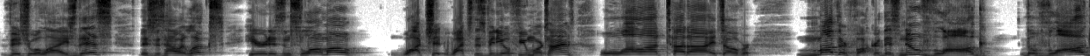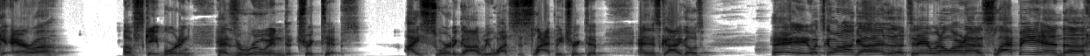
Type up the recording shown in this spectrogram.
Visualize this. This is how it looks. Here it is in slow mo. Watch it. Watch this video a few more times. Voila, ta-da! It's over. Motherfucker! This new vlog, the vlog era of skateboarding has ruined trick tips. I swear to God, we watched the Slappy trick tip, and this guy goes, Hey, what's going on, guys? Uh, today we're gonna learn how to Slappy, and uh,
